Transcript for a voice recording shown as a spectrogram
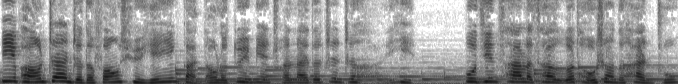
一旁站着的方旭隐隐感到了对面传来的阵阵寒意，不禁擦了擦额头上的汗珠，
